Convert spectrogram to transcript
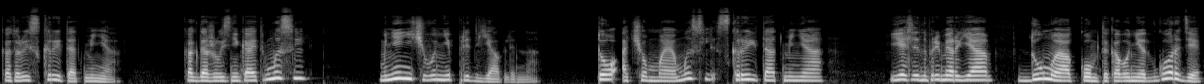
которые скрыты от меня. Когда же возникает мысль, мне ничего не предъявлено. То, о чем моя мысль, скрыто от меня. Если, например, я Думаю о ком-то, кого нет в городе,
